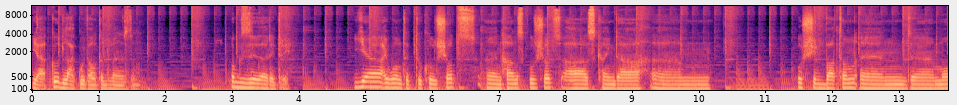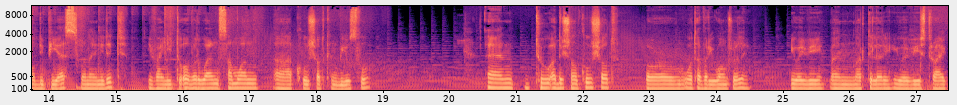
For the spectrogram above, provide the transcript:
yeah, good luck without advanced. Auxiliary tree. Yeah, I wanted to cool shots, enhance cool shots as kinda um, push it button and uh, more DPS when I need it if I need to overwhelm someone, a cool shot can be useful. and two additional cool shot or whatever you want really. UAV and artillery, UAV strike,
